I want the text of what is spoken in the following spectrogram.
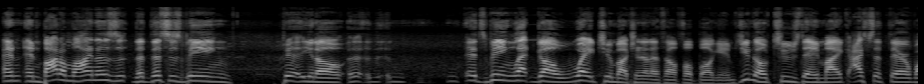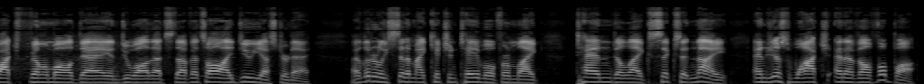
and and bottom line is that this is being, you know, uh, it's being let go way too much in NFL football games. You know, Tuesday, Mike. I sit there watch film all day and do all that stuff. That's all I do yesterday. I literally sit at my kitchen table from like ten to like six at night and just watch NFL football.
